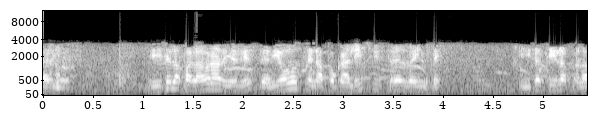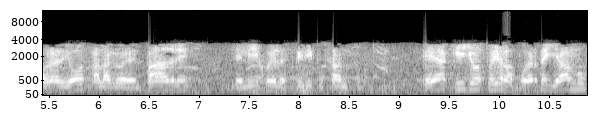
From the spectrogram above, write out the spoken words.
A Dios. Dice la palabra de, Dios en Apocalipsis 3:20. Y dice así la palabra de Dios a la gloria del Padre, del Hijo y del Espíritu Santo. He aquí yo estoy a la puerta y llamo.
